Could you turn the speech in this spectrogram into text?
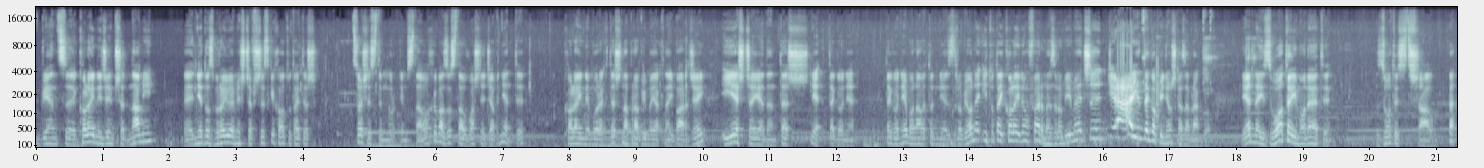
więc y, kolejny dzień przed nami. Yy, nie dozbroiłem jeszcze wszystkich. O, tutaj też co się z tym murkiem stało? Chyba został właśnie dziabnięty. Kolejny murek też naprawimy jak najbardziej. I jeszcze jeden też. Nie, tego nie. Tego nie, bo nawet on nie jest zrobiony. I tutaj kolejną fermę zrobimy. Czy. Ja, jednego pieniążka zabrakło. Jednej złotej monety. Złoty strzał.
